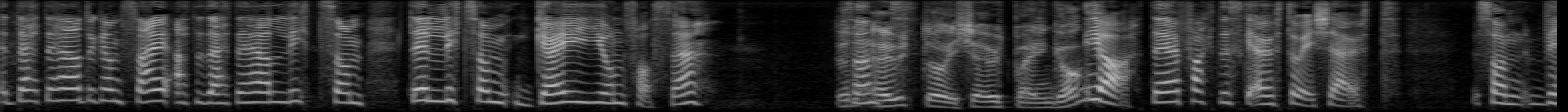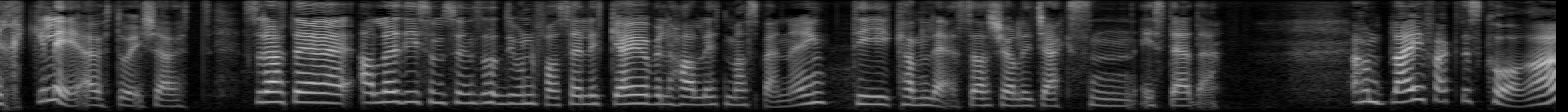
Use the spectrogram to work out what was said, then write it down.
dette her, du kan si at dette her litt som Det er litt som gøy Jon Fosse. Er det out og ikke out på en gang? Ja, det er faktisk out og ikke out. Sånn virkelig out og ikke out. Så det at det, alle de som syns at Jon Fosse er litt gøy og vil ha litt mer spenning, de kan lese Shirley Jackson i stedet. Han ble faktisk kåra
